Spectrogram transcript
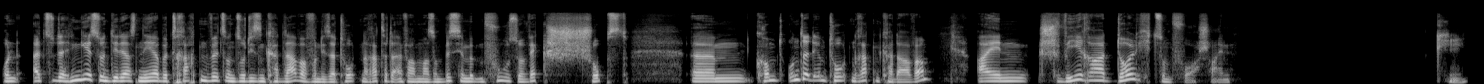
Und als du da hingehst und dir das näher betrachten willst und so diesen Kadaver von dieser toten Ratte da einfach mal so ein bisschen mit dem Fuß so wegschubst, ähm, kommt unter dem toten Rattenkadaver ein schwerer Dolch zum Vorschein. Okay.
